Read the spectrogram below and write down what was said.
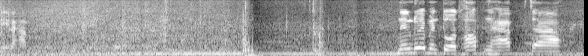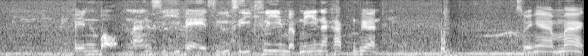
นี่แหละครับ เนื่องด้วยเป็นตัวท็อปนะครับ จะเป็นเบาะหนังสีเบจสีสีครีมแบบนี้นะครับเพื่อนๆสวยงามมาก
